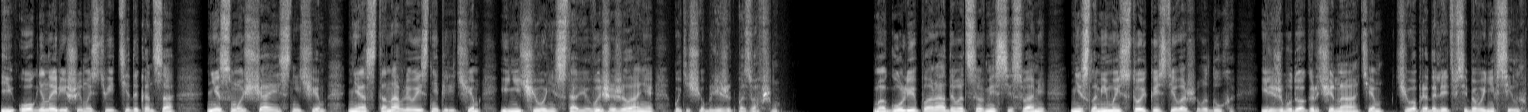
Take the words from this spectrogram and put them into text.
и огненной решимостью идти до конца, не смущаясь ничем, не останавливаясь ни перед чем и ничего не ставя выше желания быть еще ближе к позвавшему? Могу ли порадоваться вместе с вами несломимой стойкости вашего духа, или же буду огорчена тем, чего преодолеть в себе вы не в силах?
